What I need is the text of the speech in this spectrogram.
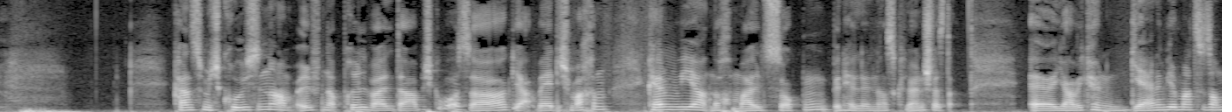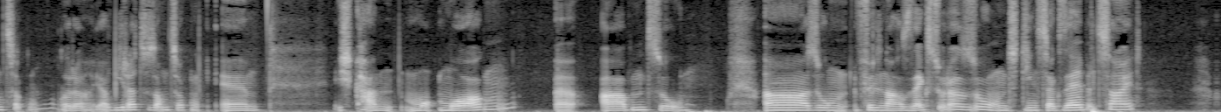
Kannst du mich grüßen am 11. April, weil da habe ich Geburtstag. Ja, werde ich machen. Können wir nochmal zocken? Bin Helenas kleine Schwester. Äh, ja, wir können gerne wieder mal zusammen zocken. Oder ja, wieder zusammen zocken. Ähm, ich kann mo morgen äh, Abend so. Äh, so um Viertel nach sechs oder so und Dienstag selbe Zeit.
